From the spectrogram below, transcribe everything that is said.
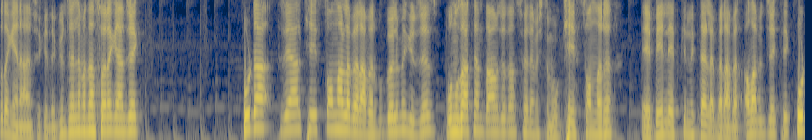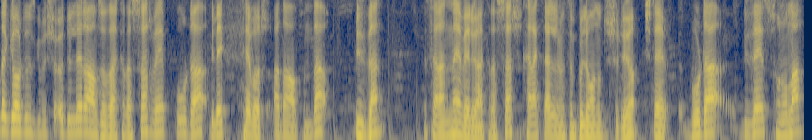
Bu da gene aynı şekilde güncellemeden sonra gelecek. Burada Trial Keystone'larla beraber bu bölüme gireceğiz. Bunu zaten daha önceden söylemiştim. Bu Keystone'ları e, belli etkinliklerle beraber alabilecektik. Burada gördüğünüz gibi şu ödülleri alacağız arkadaşlar ve burada Black Saver adı altında bizden mesela ne veriyor arkadaşlar? Karakterlerimizin bloğunu düşürüyor. İşte burada bize sunulan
